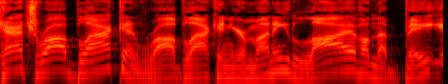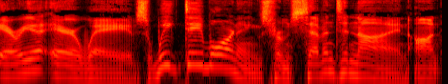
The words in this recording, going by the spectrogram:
Catch Rob Black and Rob Black and Your Money live on the Bay Area airwaves, weekday mornings from 7 to 9 on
